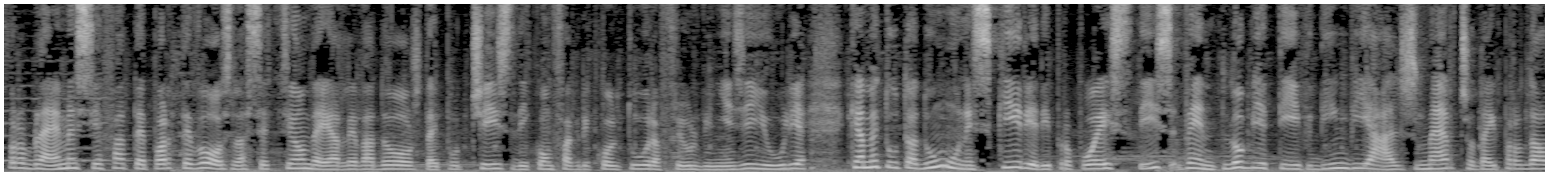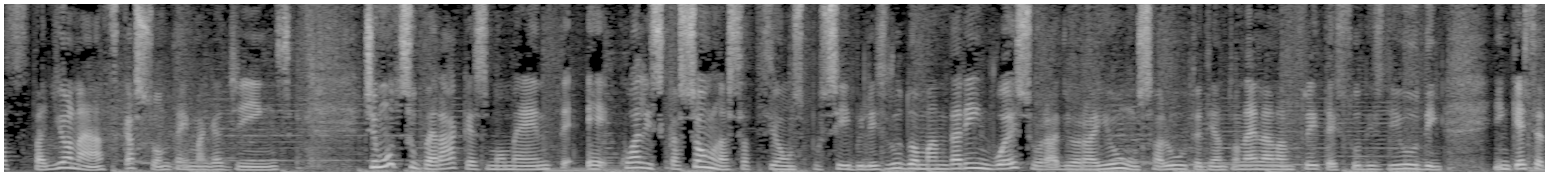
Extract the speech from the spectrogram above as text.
problemi si è fatta portavoce la sezione dei allevadori, dei purcis di Confagricoltura Friul Vignesi e Giulie che ha mettuto ad un una schiria di proposte vent l'obiettivo di inviare il smercio dei prodotti stagionati che sono dai magazzini. C'è molto superare questo momento e quali sono le azioni possibili? Ludo Mandarin, voi su Radio Rai 1, salute di Antonella Lanfritta e studi di Udin in questa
